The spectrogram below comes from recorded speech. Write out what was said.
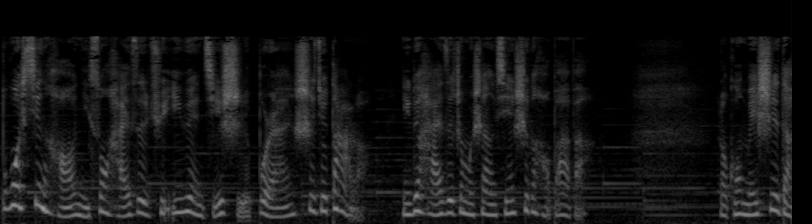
不过幸好你送孩子去医院及时，不然事就大了。你对孩子这么上心，是个好爸爸。”老公没事的，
